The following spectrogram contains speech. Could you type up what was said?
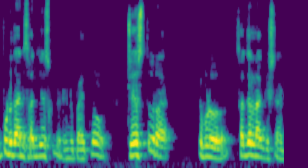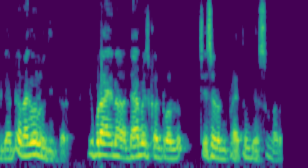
ఇప్పుడు దాన్ని సరి చేసుకునేటువంటి ప్రయత్నం చేస్తూ రా ఇప్పుడు సజ్జల రామకృష్ణారెడ్డి గారిని రంగంలోకి దింపారు. ఇప్పుడు ఆయన డ్యామేజ్ కంట్రోల్ చేసేటువంటి ప్రయత్నం చేస్తున్నారు.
